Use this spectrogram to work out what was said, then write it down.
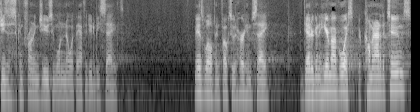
Jesus is confronting Jews who want to know what they have to do to be saved. May as well have been folks who had heard him say, The dead are going to hear my voice. They're coming out of the tombs.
